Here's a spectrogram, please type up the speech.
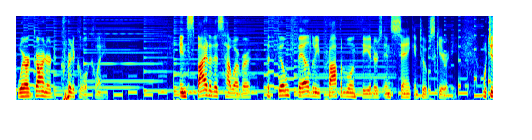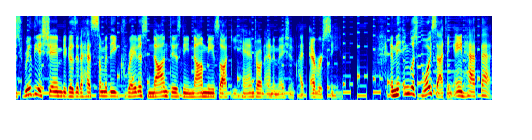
where it garnered critical acclaim. In spite of this, however, the film failed to be profitable in theaters and sank into obscurity, which is really a shame because it has some of the greatest non Disney, non Miyazaki hand drawn animation I've ever seen. And the English voice acting ain't half bad,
